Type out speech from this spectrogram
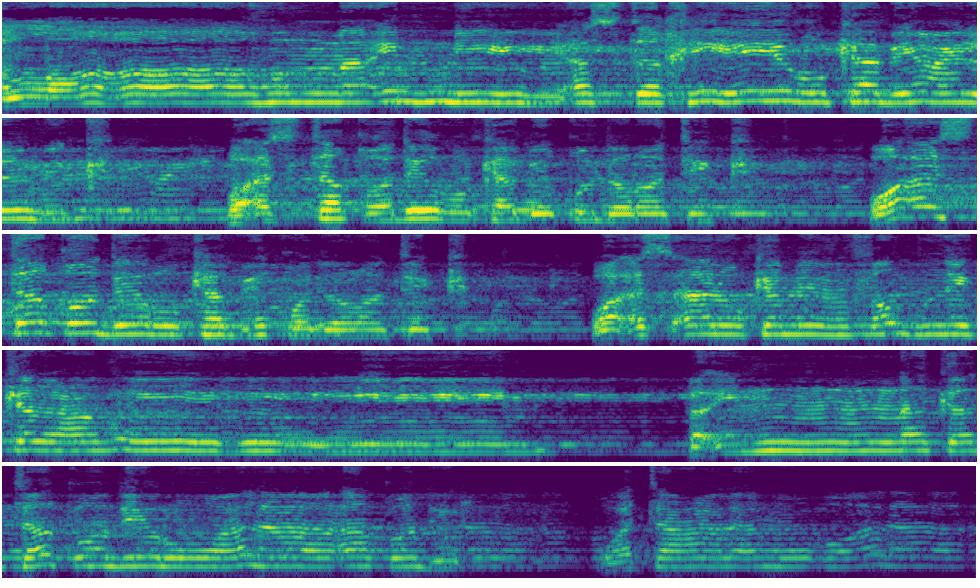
اللهم إني أستخيرك بعلمك وأستقدرك بقدرتك وأستقدرك بقدرتك وأسألك من فضلك العظيم فإنك تقدر ولا أقدر وتعلم ولا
